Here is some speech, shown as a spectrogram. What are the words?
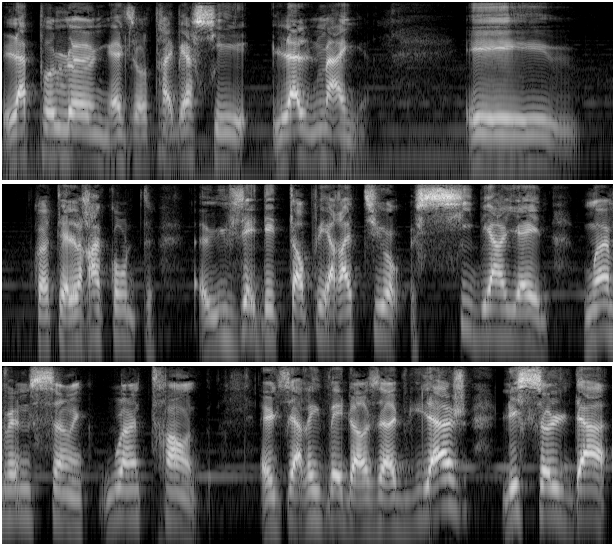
la Pologne, elles ont traversé l'Allemagne. Et quand elles racontent, euh, ils faisaient des températures sibériennes, moins 25, moins 30. Elles arrivaient dans un village, les soldats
